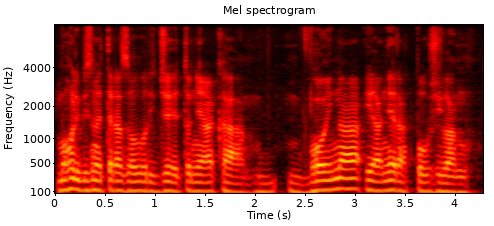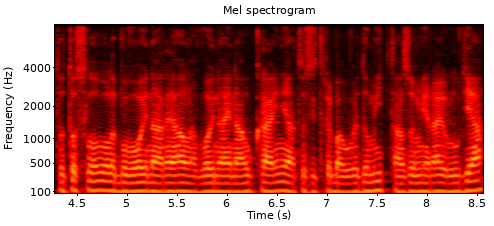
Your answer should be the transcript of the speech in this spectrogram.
Mohli by sme teraz hovoriť, že je to nejaká vojna. Ja nerad používam toto slovo, lebo vojna, reálna vojna je na Ukrajine a to si treba uvedomiť. Tam zomierajú ľudia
